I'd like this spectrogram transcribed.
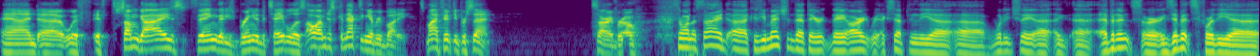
and uh, with if some guy's thing that he's bringing to the table is, oh, I'm just connecting everybody. It's my fifty percent. Sorry, bro. So on the side, because uh, you mentioned that they they are accepting the uh, uh, what did you say uh, uh, evidence or exhibits for the uh,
